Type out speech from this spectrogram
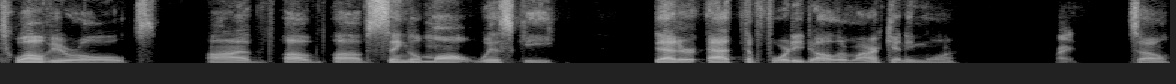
12 year olds of of of single malt whiskey that are at the $40 mark anymore. Right. So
